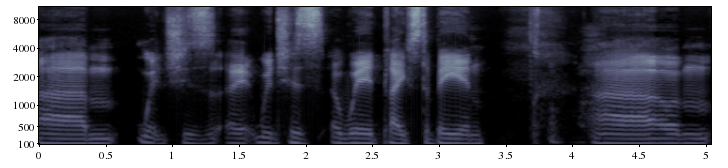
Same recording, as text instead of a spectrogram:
um, which is a, which is a weird place to be in. Um,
